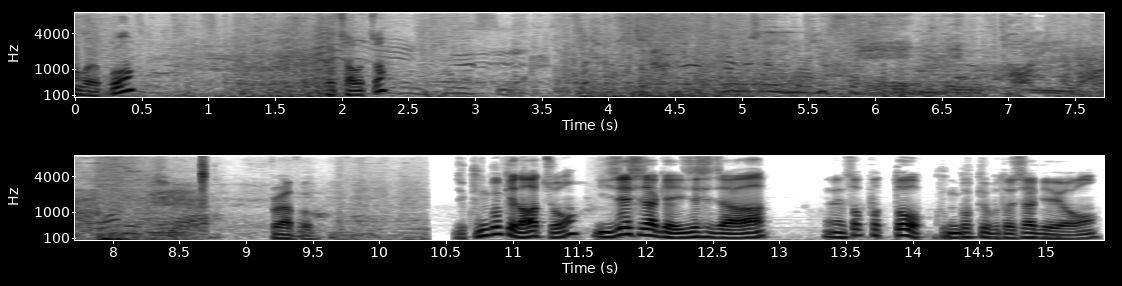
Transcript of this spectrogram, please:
한 거였고. 왜 잡았죠? 브라보. 이제 궁극기 나왔죠? 이제 시작이야, 이제 시작. 얘네 서포트도 궁극기부터 시작이에요.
